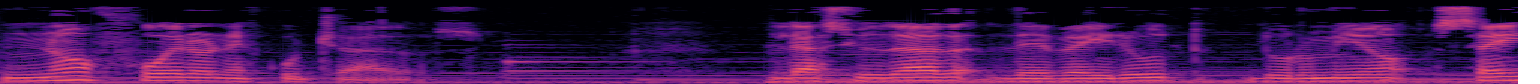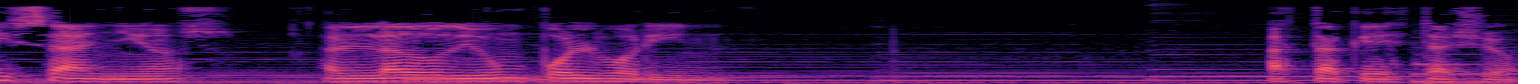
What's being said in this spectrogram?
no fueron escuchados. La ciudad de Beirut durmió seis años al lado de un polvorín, hasta que estalló.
